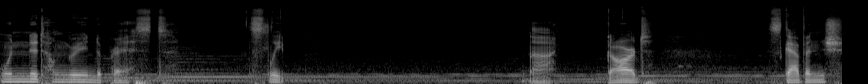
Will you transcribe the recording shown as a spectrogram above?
Wounded, hungry, and depressed. Sleep. Nah. Guard. Scavenge.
